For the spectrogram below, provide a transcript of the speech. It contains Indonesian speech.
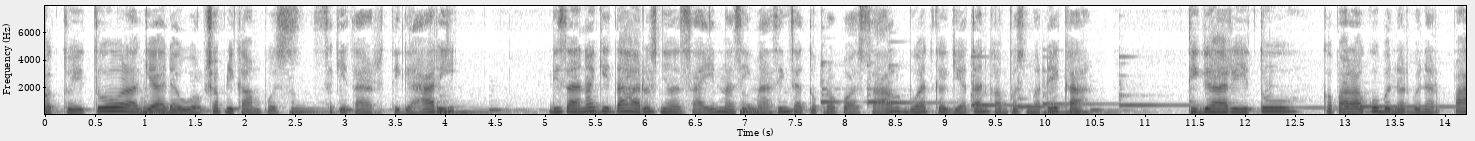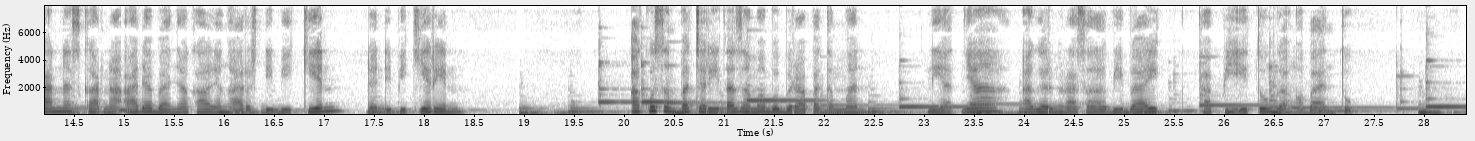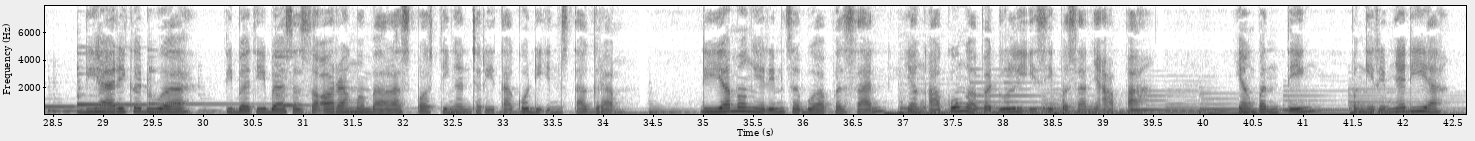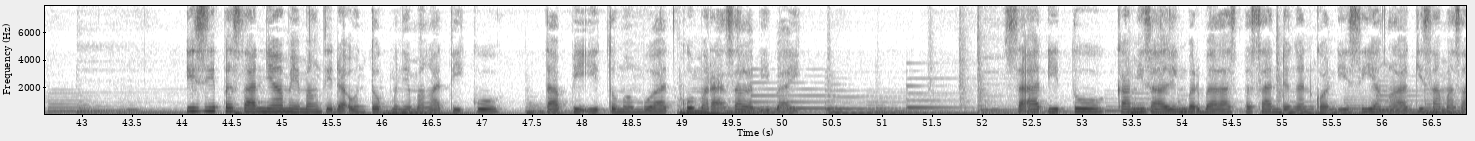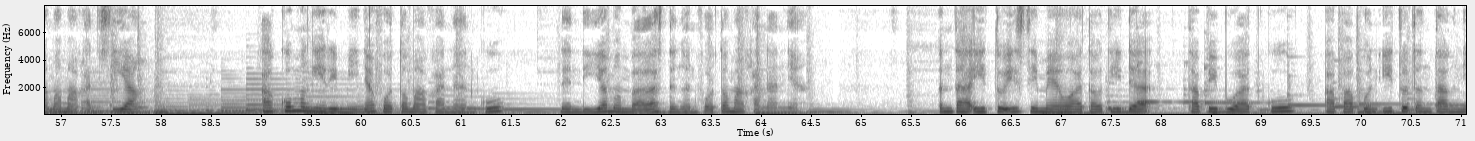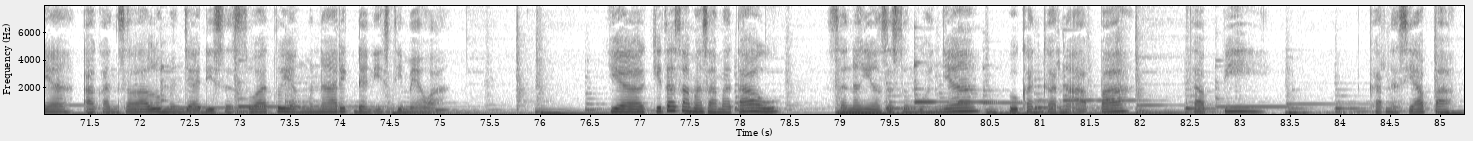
Waktu itu lagi ada workshop di kampus, sekitar tiga hari. Di sana kita harus nyelesain masing-masing satu proposal buat kegiatan kampus merdeka. Tiga hari itu, kepalaku benar-benar panas karena ada banyak hal yang harus dibikin dan dipikirin. Aku sempat cerita sama beberapa teman, niatnya agar ngerasa lebih baik, tapi itu nggak ngebantu. Di hari kedua, tiba-tiba seseorang membalas postingan ceritaku di Instagram. Dia mengirim sebuah pesan yang aku nggak peduli isi pesannya apa. Yang penting, pengirimnya dia. Isi pesannya memang tidak untuk menyemangatiku, tapi itu membuatku merasa lebih baik. Saat itu, kami saling berbalas pesan dengan kondisi yang lagi sama-sama makan siang. Aku mengiriminya foto makananku, dan dia membalas dengan foto makanannya. Entah itu istimewa atau tidak, tapi buatku, apa pun itu tentangnya akan selalu menjadi sesuatu yang menarik dan istimewa. Ya, kita sama-sama tahu, senang yang sesungguhnya bukan karena apa, tapi karena siapa.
